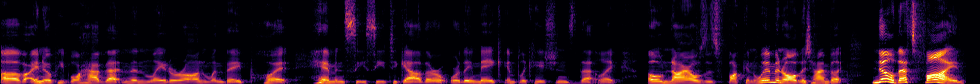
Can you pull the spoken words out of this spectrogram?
of I know people have that and then later on when they put him and Cece together or they make implications that like oh Niles is fucking women all the time but like no that's fine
